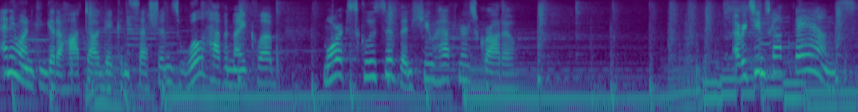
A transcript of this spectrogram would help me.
Anyone can get a hot dog at concessions. We'll have a nightclub more exclusive than Hugh Hefner's grotto. Every team's got fans.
